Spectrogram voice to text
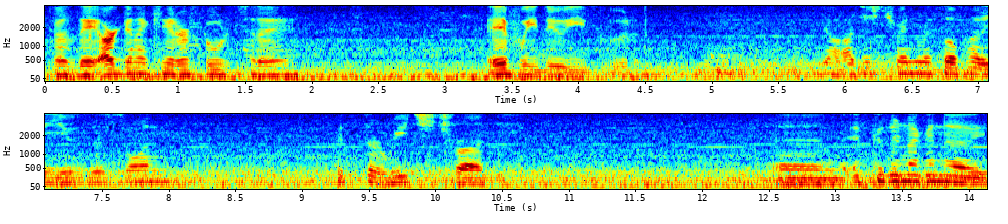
Because they are gonna cater food today. If we do eat food. Yeah, I just trained myself how to use this one. It's the reach truck. And it's because they're not gonna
